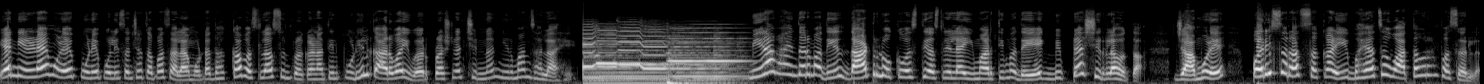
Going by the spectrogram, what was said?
या निर्णयामुळे पुणे पोलिसांच्या तपासाला मोठा धक्का बसला असून प्रकरणातील पुढील कारवाईवर प्रश्नचिन्ह निर्माण झालं आहे. मीरा भाईंदर मधील दाट लोकवस्ती असलेल्या इमारतीमध्ये एक बिबट्या शिरला होता ज्यामुळे परिसरात सकाळी भयाचं वातावरण पसरलं.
